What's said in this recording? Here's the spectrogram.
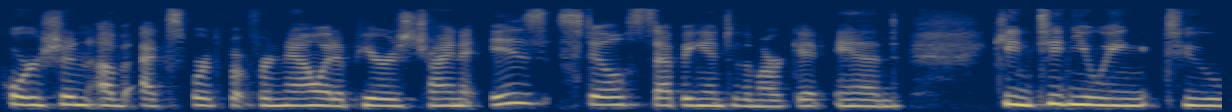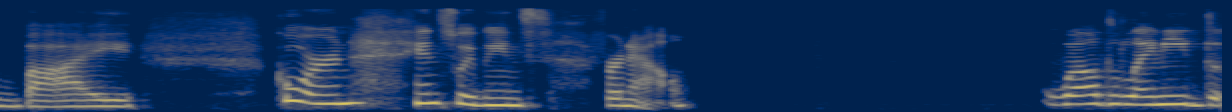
portion of exports, but for now it appears China is still stepping into the market and continuing to buy corn and soybeans for now. Well, Delaney, D-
